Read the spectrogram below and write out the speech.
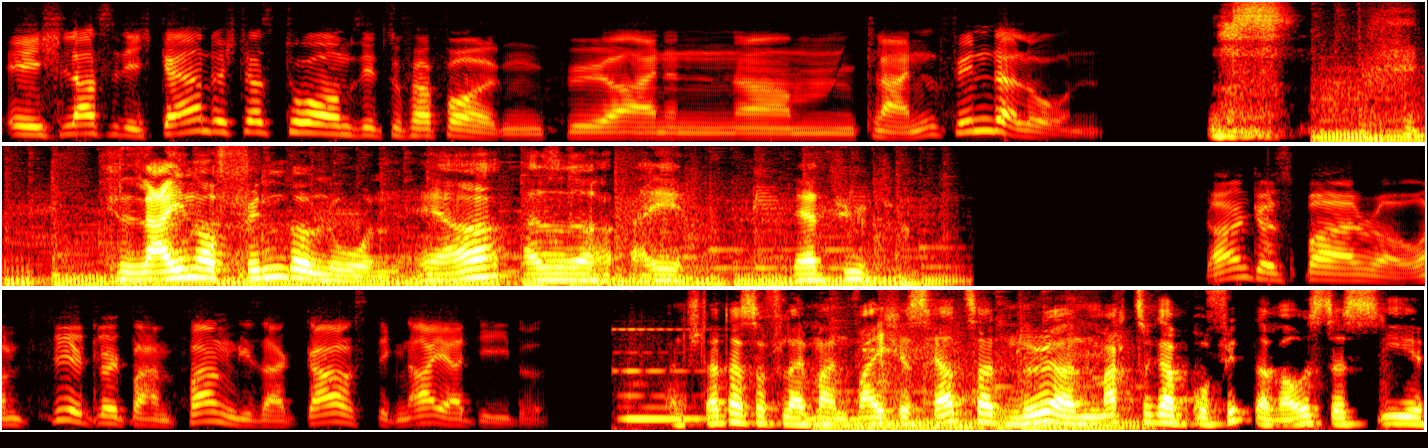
Ich lasse dich gern durch das Tor, um sie zu verfolgen. Für einen, ähm, kleinen Finderlohn. Kleiner Finderlohn, ja? Also, ey, der Typ. Danke, Spyro, und viel Glück beim Fangen dieser garstigen Eierdiebe. Anstatt dass er vielleicht mal ein weiches Herz hat, nö, er macht sogar Profit daraus, dass sie.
